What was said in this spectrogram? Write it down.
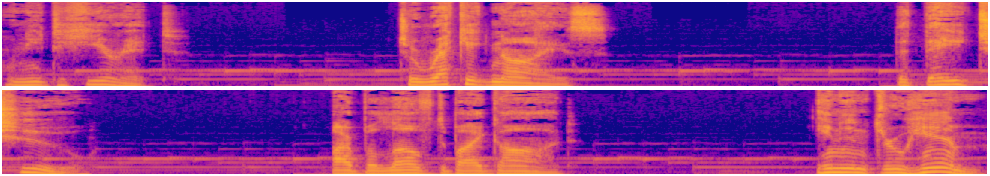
who need to hear it, to recognize that they too are beloved by God. In and through him,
